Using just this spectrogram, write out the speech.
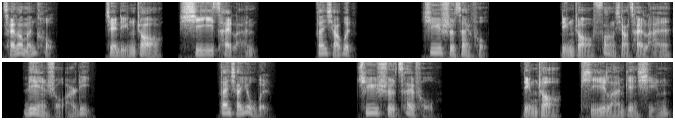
才到门口，见灵照西衣菜篮，丹霞问：“居士在否？”灵照放下菜篮，练手而立。丹霞又问：“居士在否？”灵照提篮便行，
